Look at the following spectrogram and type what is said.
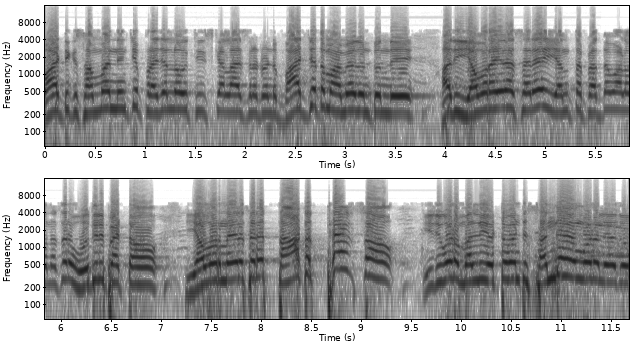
వాటికి సంబంధించి ప్రజల్లోకి తీసుకెళ్ళాల్సినటువంటి బాధ్యత మా మీద ఉంటుంది. అది ఎవరైనా సరే ఎంత పెద్దవాళ్ళు ఉన్నా సరే వదిలిపెట్టాం. ఎవరినైనా సరే తాట తీస్తాం ఇది కూడా మళ్ళీ ఎటువంటి సందేహం కూడా లేదు.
